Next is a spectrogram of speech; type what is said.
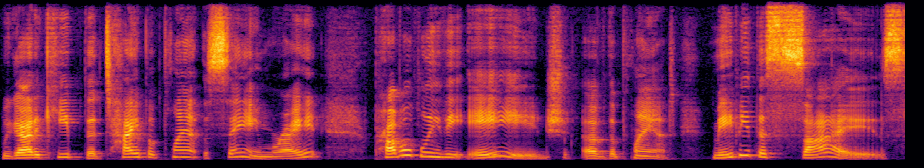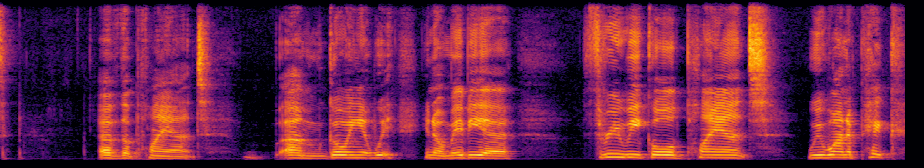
we got to keep the type of plant the same, right? Probably the age of the plant, maybe the size of the plant. Um, going at, you know, maybe a three-week-old plant, we want to pick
